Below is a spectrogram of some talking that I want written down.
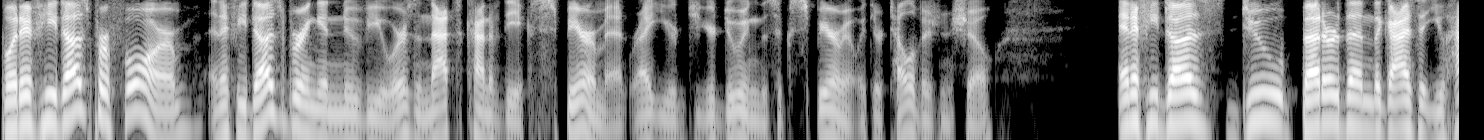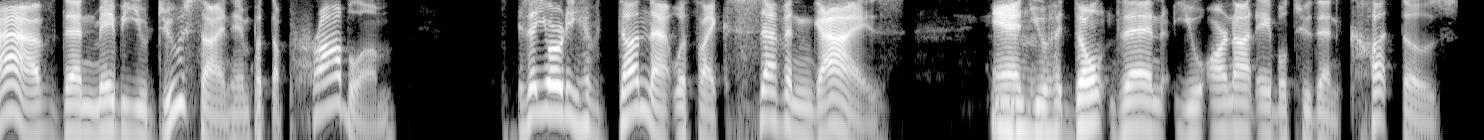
But if he does perform and if he does bring in new viewers, and that's kind of the experiment, right? You're you're doing this experiment with your television show. And if he does do better than the guys that you have, then maybe you do sign him. But the problem is that you already have done that with like seven guys, and Mhm. you don't then you are not able to then cut those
